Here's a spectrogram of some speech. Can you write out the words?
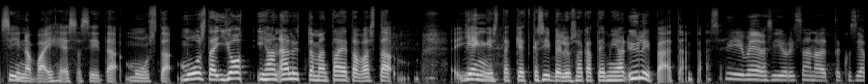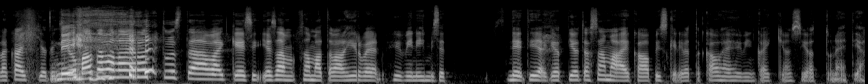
siinä vaiheessa siitä muusta, muusta jo ihan älyttömän taitavasta jengistä, niin. ketkä Sibelius Akatemiaan ylipäätään pääsee. Niin, meinasin juuri sanoa, että kun siellä kaikki jotenkin niin. omalla tavalla erottuu sitä, vaikkei, ja sam- samalla tavalla hirveän hyvin ihmiset, ne, joita samaan aikaan opiskelivat, että kauhean hyvin kaikki on sijoittuneet ja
